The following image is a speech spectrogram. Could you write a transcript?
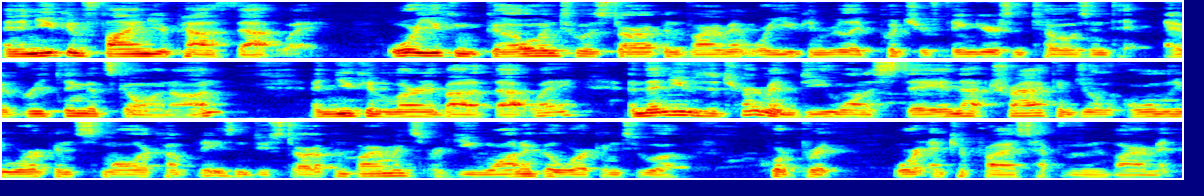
And then you can find your path that way. Or you can go into a startup environment where you can really put your fingers and toes into everything that's going on and you can learn about it that way. And then you determine do you want to stay in that track and you'll only work in smaller companies and do startup environments, or do you want to go work into a corporate or enterprise type of environment?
